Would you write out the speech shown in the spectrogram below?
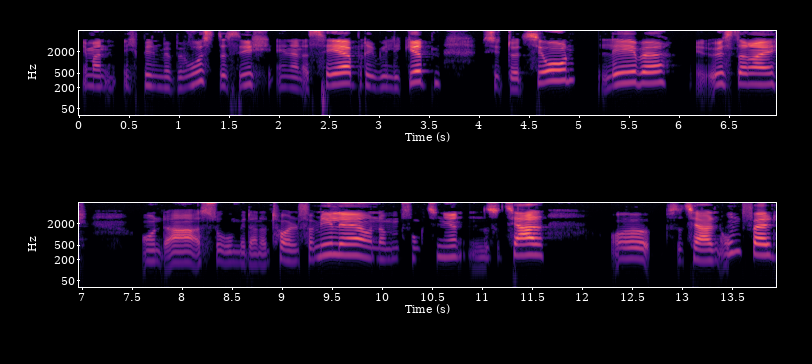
Ich meine, ich bin mir bewusst, dass ich in einer sehr privilegierten Situation lebe in Österreich und auch so mit einer tollen Familie und einem funktionierenden Sozial, äh, sozialen Umfeld.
